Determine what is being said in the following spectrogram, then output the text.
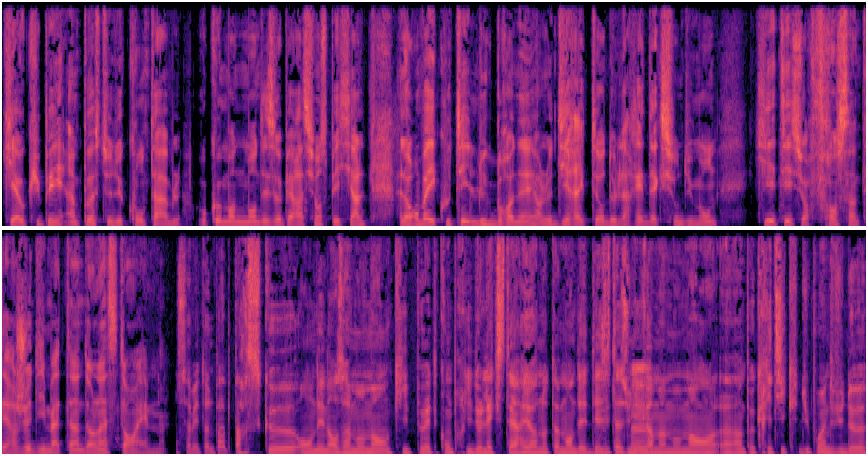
qui a occupé un poste de comptable au commandement des opérations spéciales. Alors on va écouter Luc Bronner, le directeur de la rédaction du Monde, qui était sur France Inter jeudi matin dans l'instant M. Ça m'étonne pas parce que on est dans un moment qui peut être compris de l'extérieur, notamment des, États-Unis, mm. comme un moment euh, un peu critique du point de vue de,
